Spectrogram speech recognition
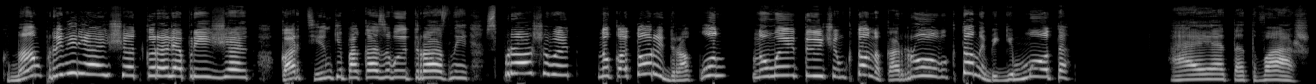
К нам проверяющие от короля приезжают, картинки показывают разные, спрашивают, на который дракон. Но мы и тычем, кто на корову, кто на бегемота. А этот ваш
